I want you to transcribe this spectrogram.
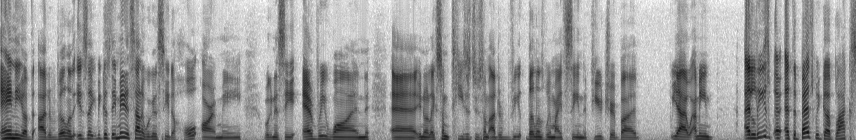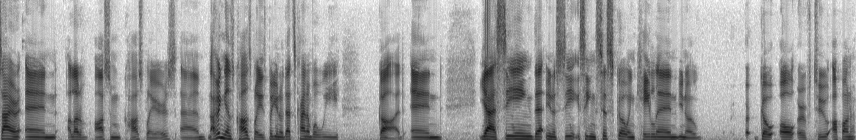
any of the other villains. It's like because they made it sound like we're gonna see the whole army, we're gonna see everyone, uh, you know, like some teasers to some other vi- villains we might see in the future. But yeah, I mean, at least at the best we got Black Siren and a lot of awesome cosplayers. Um, nothing against cosplays, but you know that's kind of what we got. And yeah, seeing that you know, seeing seeing Cisco and Caitlin, you know, go all Earth two up on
